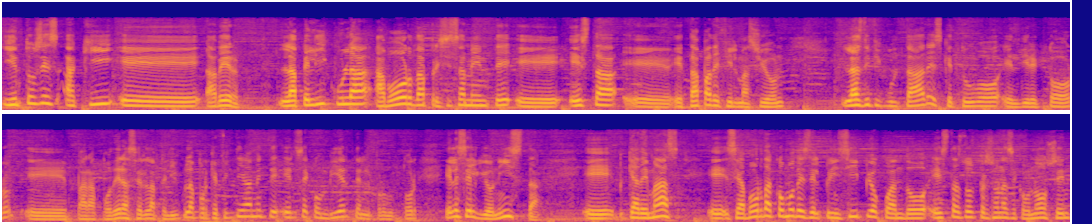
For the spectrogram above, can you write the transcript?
y entonces aquí, eh, a ver, la película aborda precisamente eh, esta eh, etapa de filmación, las dificultades que tuvo el director eh, para poder hacer la película, porque efectivamente él se convierte en el productor, él es el guionista, eh, que además eh, se aborda como desde el principio, cuando estas dos personas se conocen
